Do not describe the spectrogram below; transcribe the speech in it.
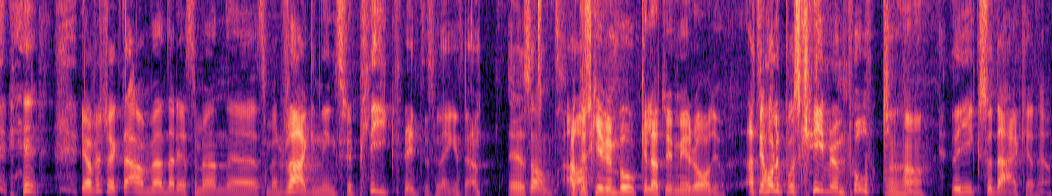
jag försökte använda det som en, eh, som en raggningsreplik för inte så länge sedan. Är det sant? Att du skriver en bok eller att du är med i radio? Att jag håller på och skriver en bok. Jaha. Det gick så där kan jag säga.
